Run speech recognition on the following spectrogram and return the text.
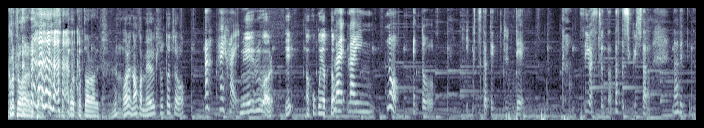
断られた。すごい断られた。のねあれなんかメール来とったっちゃろ？あはいはい。メールはえ？あここやった？ライ LINE のえっといくつか出てるって。すいませんちょっと新しくしたら慣れてなく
